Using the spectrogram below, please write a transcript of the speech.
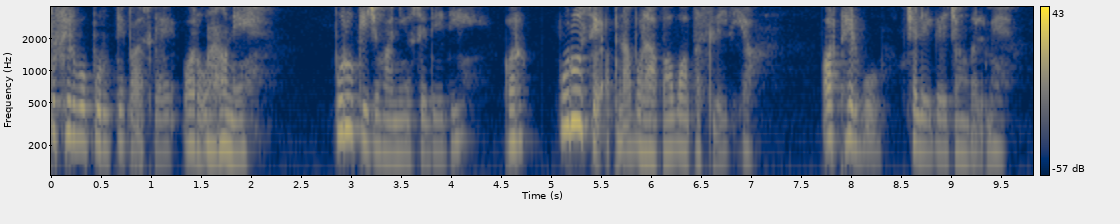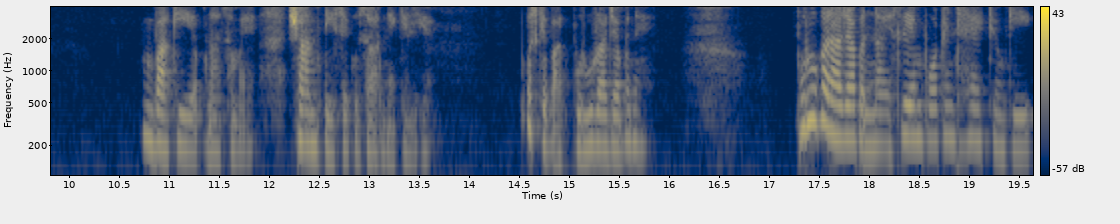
तो फिर वो पुरु के पास गए और उन्होंने पुरु की जवानी उसे दे दी और पुरु से अपना बुढ़ापा वापस ले लिया और फिर वो चले गए जंगल में। बाकी अपना समय शांति से गुजारने के लिए। उसके बाद पुरु राजा बने। पुरु का राजा बनना इसलिए इम्पोर्टेंट है क्योंकि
